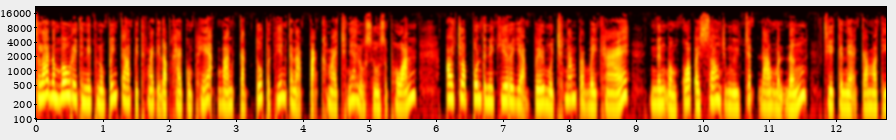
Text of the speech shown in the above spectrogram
សាលាដំបងរាជធានីភ្នំពេញកាលពីថ្ងៃទី10ខែកុម្ភៈបានកាត់ទោសប្រធានគណៈបកផ្នែកឈ្នះលោកសួងសុភ័ណ្ឌឲ្យជាប់ពន្ធនាគាររយៈពេល1ឆ្នាំ8ខែនិងបង្គាប់ឲ្យសងជំងឺចិត្តដើមបណ្ដឹងជាគណៈកម្មាធិ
